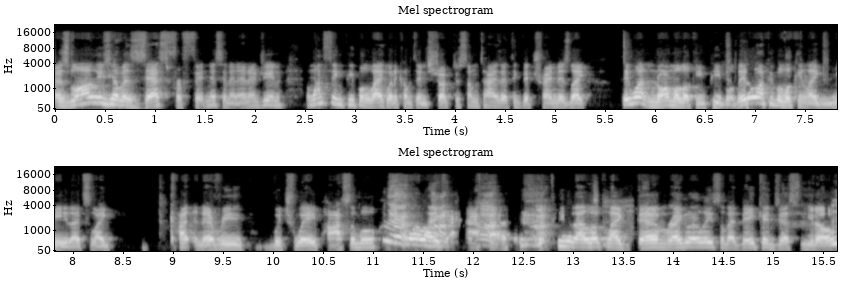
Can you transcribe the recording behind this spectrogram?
as long as you have a zest for fitness and an energy. And, and one thing people like when it comes to instructors, sometimes I think the trend is like they want normal looking people. They don't want people looking like me. That's like cut in every which way possible. Or like ah, ah, ah. people that look like them regularly so that they can just, you know,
